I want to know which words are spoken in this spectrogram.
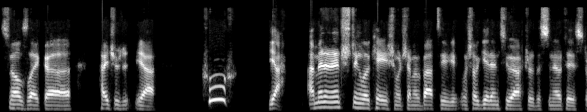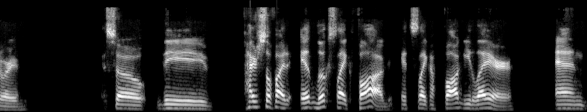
smells like uh hydrogen. Yeah. Whew. Yeah. I'm in an interesting location, which I'm about to which I'll get into after the cenote story. So the hydrogen sulfide, it looks like fog. It's like a foggy layer. And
